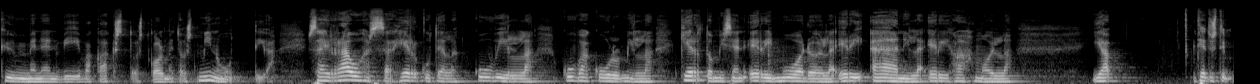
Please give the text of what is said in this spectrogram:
10 12, 13 minuuttia. Sai rauhassa herkutella kuvilla, kuvakulmilla, kertomisen eri muodoilla, eri äänillä, eri hahmoilla. Ja tietysti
